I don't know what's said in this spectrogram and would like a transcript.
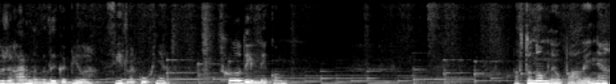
Дуже гарна велика біла світла кухня з холодильником. Автономне опалення.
